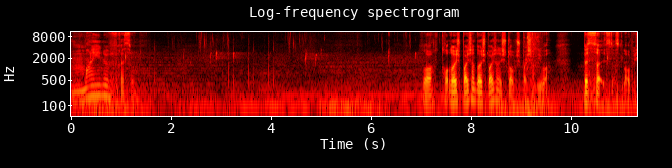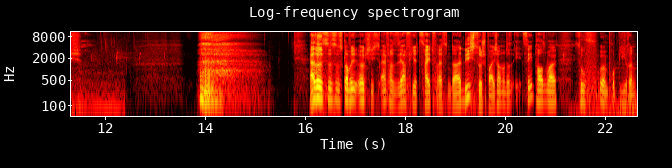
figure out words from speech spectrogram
Meine Fresse. So, soll ich speichern? Soll ich speichern? Ich glaube, ich speichere lieber. Besser ist das, glaube ich. Also es ist, ist glaube ich, wirklich einfach sehr viel Zeit fressen, da nicht zu speichern und das 10.000 Mal zu äh, probieren,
